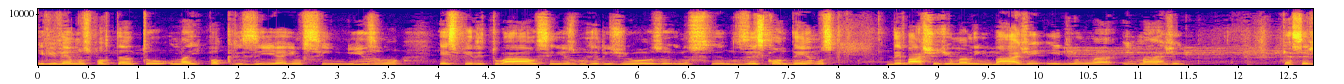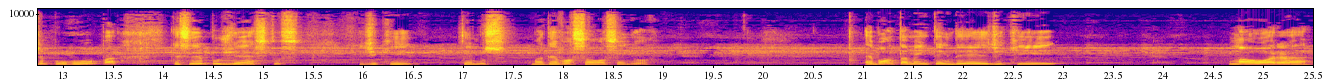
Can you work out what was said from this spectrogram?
e vivemos, portanto, uma hipocrisia e um cinismo espiritual, cinismo religioso e nos, nos escondemos debaixo de uma linguagem e de uma imagem, quer seja por roupa, quer seja por gestos, de que temos uma devoção ao Senhor. É bom também entender de que uma hora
